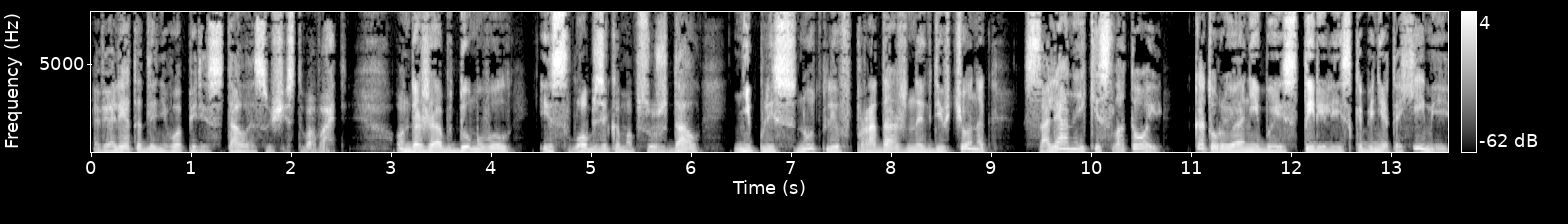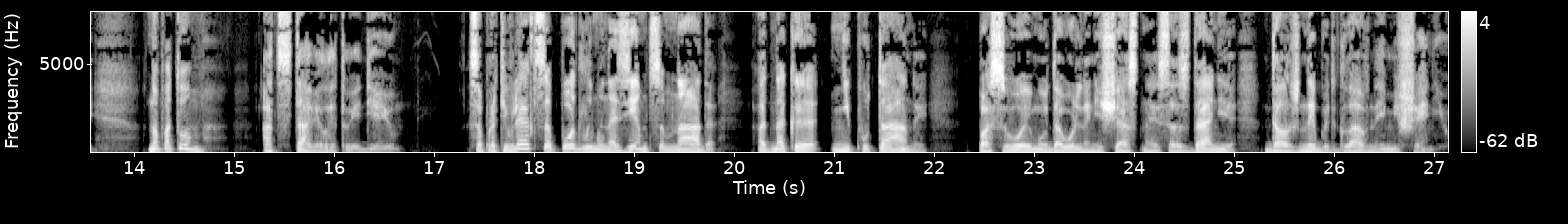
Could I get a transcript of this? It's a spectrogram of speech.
Виолетта для него перестала существовать. Он даже обдумывал и с Лобзиком обсуждал, не плеснуть ли в продажных девчонок соляной кислотой, которую они бы стырили из кабинета химии, но потом отставил эту идею. Сопротивляться подлым иноземцам надо, однако не путаны, по-своему довольно несчастные создания, должны быть главной мишенью.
